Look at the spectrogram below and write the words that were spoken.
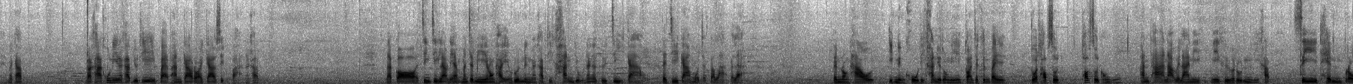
เห็นไหมครับราคาคู่นี้นะครับอยู่ที่ 8,990 บาทนะครับ แล้วก็จริง ๆ แล้วเนี่ยมันจะมีรองเท้าอีกรุ่นหนึ่งนะครับที่ขั้นอยู่นั่นก็คือ G9 แต่ G9 หมดจากตลาดไปแล้ว เป็นรองเท้าอีกหนึ่งคู่ที่ขั้นอยู่ตรงนี้ ก่อนจะขึ้นไปตัวท็อปสุดท็อปสุดของอันท่าณเวลานี้นี่คือรุ่นนี้ครับ C10 Pro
